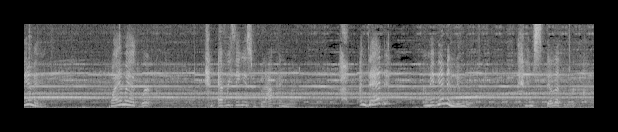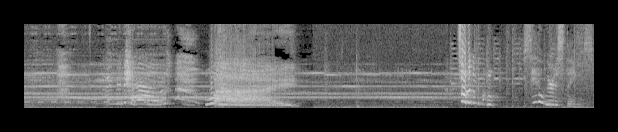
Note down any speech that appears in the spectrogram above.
Wait a minute. Why am I at work? And everything is black and white. I'm dead? Or maybe I'm in limbo. And I'm still at work. I'm in hell! Why? Sobrang ng tipak mo! You say the weirdest things.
